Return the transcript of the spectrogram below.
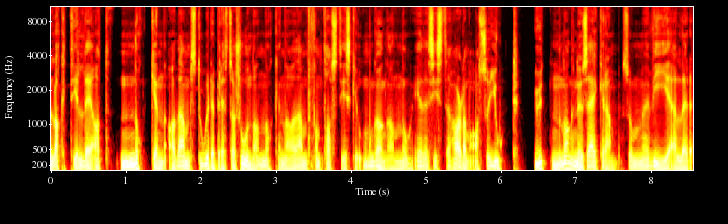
lagt til det at noen av de store prestasjonene, noen av de fantastiske omgangene nå i det siste, har de altså gjort uten Magnus Eikrem, som vi eller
